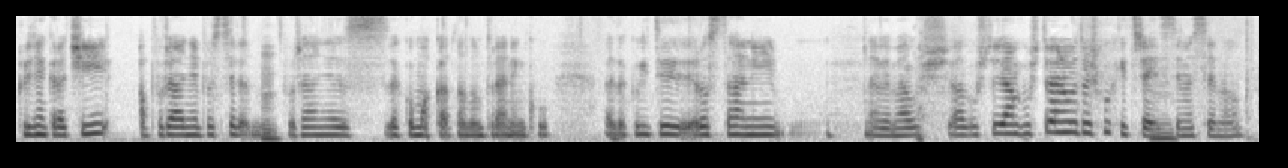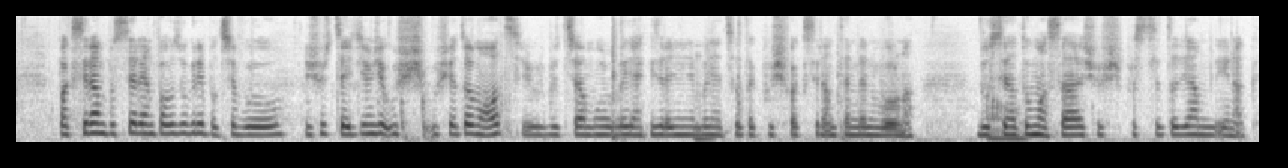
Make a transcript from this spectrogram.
klidně kratší a pořádně prostě hmm. pořádně jako makat na tom tréninku. A takový ty roztáhaný, nevím, já už, já už to dělám, už trénuju trošku chytřeji, hmm. si myslím, no. Pak si dám prostě den pauzu, kdy potřebuju. Když už cítím, že už, už je to moc, že už by třeba mohlo být nějaký zranění nebo hmm. něco, tak už fakt si dám ten den volna jdu si na tu masáž, už prostě to dělám jinak.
